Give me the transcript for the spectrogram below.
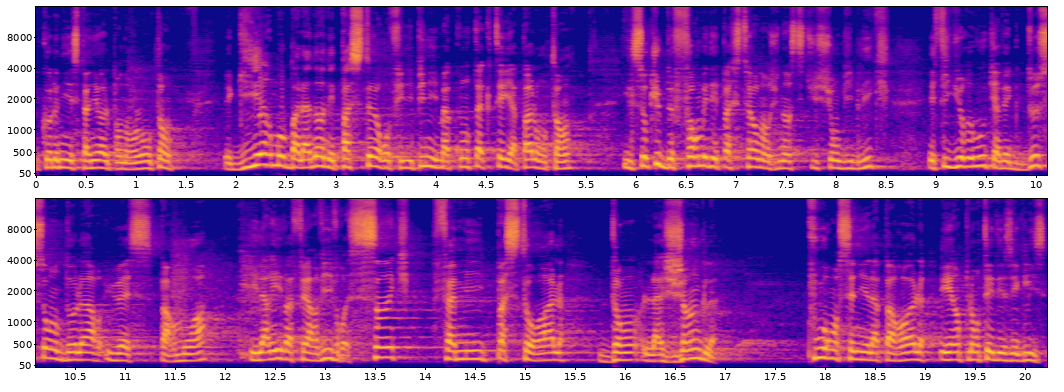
une colonie espagnole pendant longtemps. Guillermo Balanon est pasteur aux Philippines, il m'a contacté il n'y a pas longtemps. Il s'occupe de former des pasteurs dans une institution biblique et figurez-vous qu'avec 200 dollars US par mois, il arrive à faire vivre cinq familles pastorales dans la jungle pour enseigner la parole et implanter des églises.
